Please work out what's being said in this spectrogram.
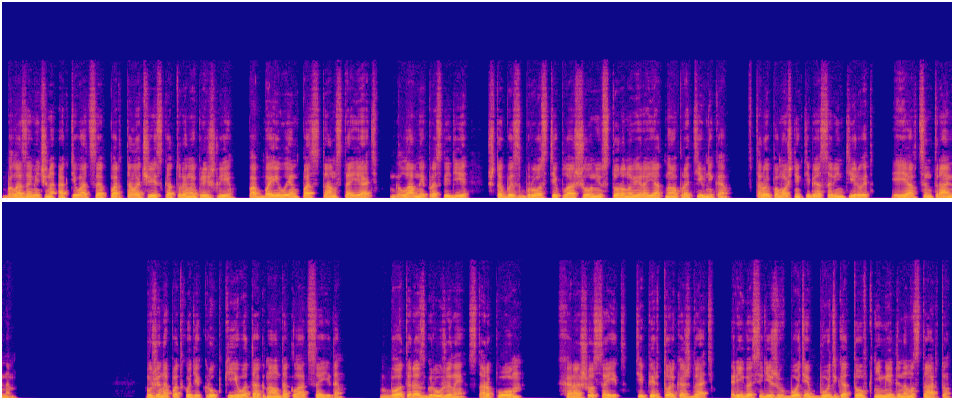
Была замечена активация портала, через который мы пришли. По боевым постам стоять. Главный проследи, чтобы сброс тепла шел не в сторону вероятного противника. Второй помощник тебя сориентирует. И я в центральном. Уже на подходе к рубке его догнал доклад Саида. «Боты разгружены, старпом». «Хорошо, Саид, теперь только ждать. Риго, сидишь в боте, будь готов к немедленному старту».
